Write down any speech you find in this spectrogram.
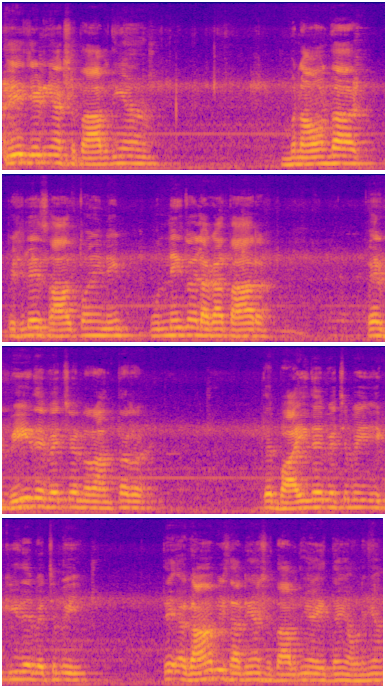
ਇਹ ਜਿਹੜੀਆਂ ਸ਼ਤਾਬਦੀਆਂ ਮਨਾਉਣ ਦਾ ਪਿਛਲੇ ਸਾਲ ਤੋਂ ਹੀ ਨਹੀਂ 19 ਤੋਂ ਹੀ ਲਗਾਤਾਰ, ਫਿਰ 20 ਦੇ ਵਿੱਚ ਨਿਰੰਤਰ ਤੇ 22 ਦੇ ਵਿੱਚ ਵੀ 21 ਦੇ ਵਿੱਚ ਵੀ ਤੇ ਅਗਾਂਹ ਵੀ ਸਾਡੀਆਂ ਸ਼ਤਾਬਦੀਆਂ ਇਦਾਂ ਹੀ ਆਉਣੀਆਂ।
